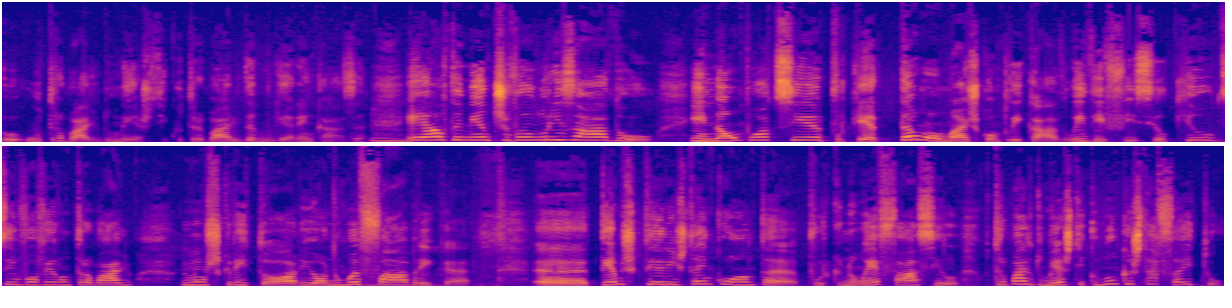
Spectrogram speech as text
o, o trabalho doméstico, o trabalho da mulher em casa uhum. é altamente desvalorizado. E não pode ser, porque é tão ou mais complicado e difícil que o desenvolver um trabalho num escritório ou numa uhum. fábrica. Uh, temos que ter isto em conta, porque não é fácil. O trabalho doméstico nunca está feito.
